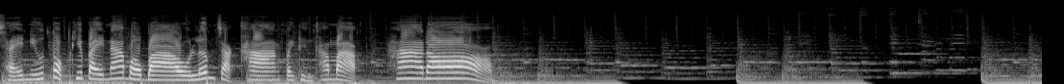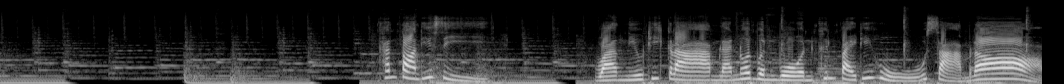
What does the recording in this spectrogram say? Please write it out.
ใช้นิ้วตบที่ใบหน้าเบาๆ เริ่มจากคางไปถึงขมับ 5 รอบ ขั้นตอนที่ 4 วางนิ้วที่กรามและนวดวนๆขึ้นไปที่หู 3 รอบ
